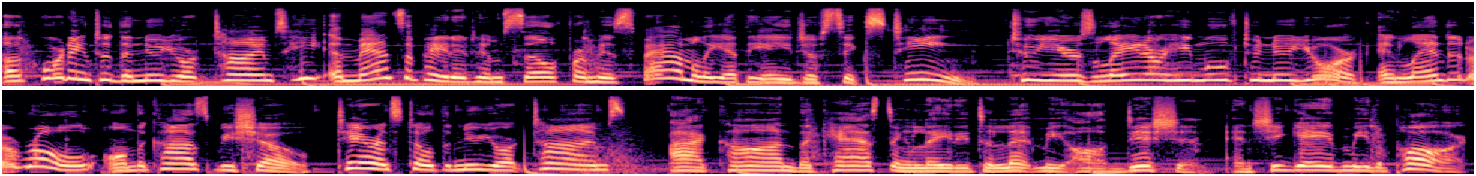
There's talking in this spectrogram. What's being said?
According to the New York Times, he emancipated himself from his family at the age of 16. Two years later, he moved to New York and landed a role on The Cosby Show. Terrence told the New York Times, I conned the casting lady to let me audition, and she gave me the part,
